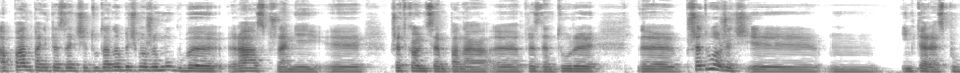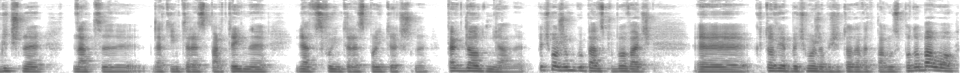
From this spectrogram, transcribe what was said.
A pan, panie prezydencie Duda, no być może mógłby raz przynajmniej y, przed końcem pana y, prezydentury y, przedłożyć mm, interes publiczny nad, nad interes partyjny i nad swój interes polityczny. Tak dla odmiany. Być może mógłby pan spróbować, kto wie, być może by się to nawet panu spodobało,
